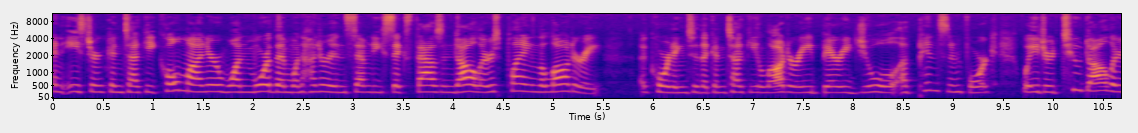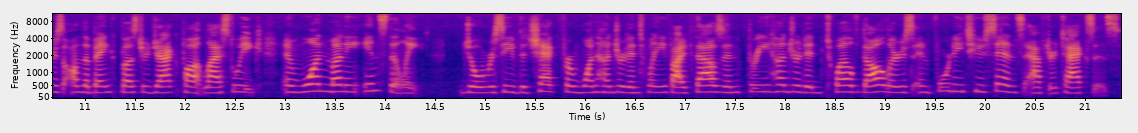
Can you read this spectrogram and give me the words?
An eastern Kentucky coal miner won more than $176,000 playing the lottery. According to the Kentucky Lottery, Barry Jewell of Pinson Fork wagered $2 on the Bankbuster jackpot last week and won money instantly. Jewell received a check for $125,312.42 after taxes.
